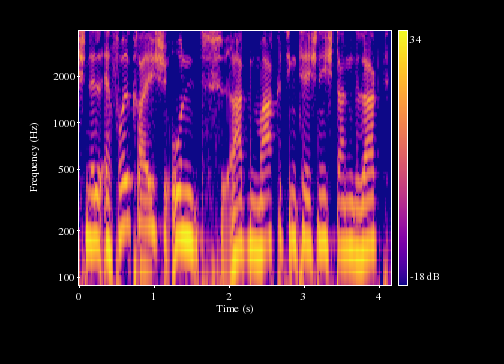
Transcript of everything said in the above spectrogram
schnell erfolgreich und hatten marketingtechnisch dann gesagt,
